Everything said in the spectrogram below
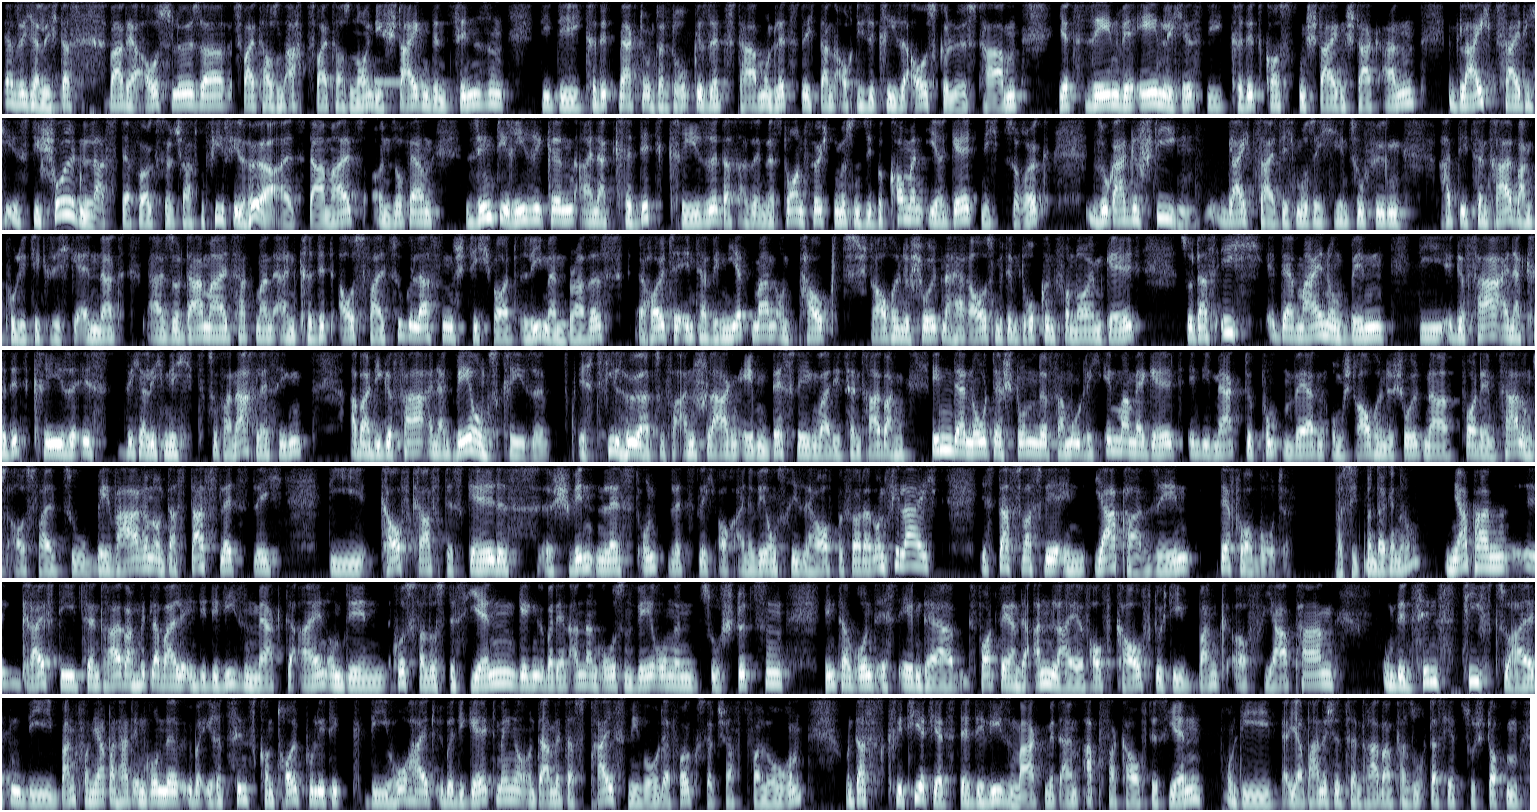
Ja, sicherlich. Das war der Auslöser 2008, 2009, die steigenden Zinsen, die die Kreditmärkte unter Druck gesetzt haben und letztlich dann auch diese Krise ausgelöst haben. Jetzt sehen wir Ähnliches. Die Kreditkosten steigen stark an. Gleichzeitig ist die Schuldenlast der Volkswirtschaften viel, viel höher als damals. Insofern sind die Risiken einer Kreditkrise, dass also Investoren fürchten müssen, sie bekommen ihr Geld nicht zurück, sogar gestiegen. Gleichzeitig muss ich hinzufügen, hat die Zentralbankpolitik sich geändert. Also damals hat man einen Kreditausfall zugelassen, Stichwort Lehman Brothers. Heute interveniert man und paukt strauchelnde Schuldner heraus mit dem Drucken von neuem Geld, so dass ich der Meinung bin, die Gefahr einer Kreditkrise ist sicherlich nicht zu vernachlässigen. Aber die Gefahr einer Währungskrise ist viel höher zu veranschlagen, eben deswegen, weil die Zentralbanken in der Not der Stunde vermutlich immer mehr Geld in die Märkte pumpen werden, um strauchelnde Schuldner vor dem Zahlungsausfall zu bewahren und dass das letztlich die Kaufkraft des Geldes äh, schwinden lässt und letztlich auch eine Währungskrise heraufbefördert. Und vielleicht ist das, was wir in Japan sehen, der Vorbote. Was sieht man da genau? In Japan äh, greift die Zentralbank mittlerweile in die Devisenmärkte ein, um den Kursverlust des Yen gegenüber den anderen großen Währungen zu stützen. Hintergrund ist eben der fortwährende Anleiheaufkauf durch die Bank of Japan um den Zins tief zu halten. Die Bank von Japan hat im Grunde über ihre Zinskontrollpolitik die Hoheit über die Geldmenge und damit das Preisniveau der Volkswirtschaft verloren. Und das quittiert jetzt der Devisenmarkt mit einem Abverkauf des Yen. Und die japanische Zentralbank versucht das jetzt zu stoppen.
